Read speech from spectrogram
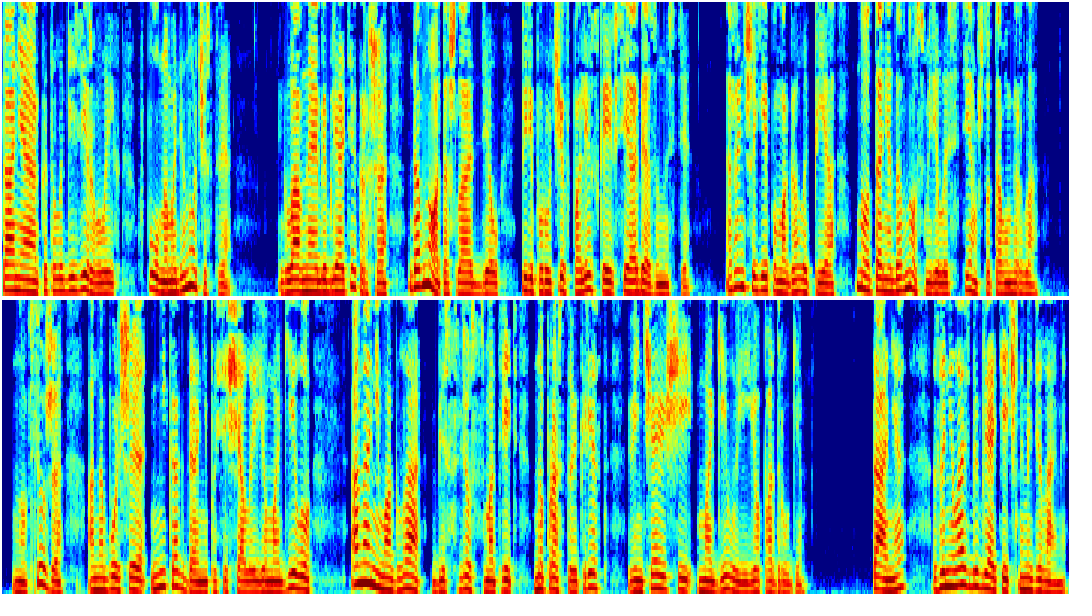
Таня каталогизировала их в полном одиночестве — Главная библиотекарша давно отошла от дел, перепоручив Полеской все обязанности. Раньше ей помогала Пия, но Таня давно смирилась с тем, что та умерла. Но все же она больше никогда не посещала ее могилу, она не могла без слез смотреть на простой крест, венчающий могилу ее подруги. Таня занялась библиотечными делами.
